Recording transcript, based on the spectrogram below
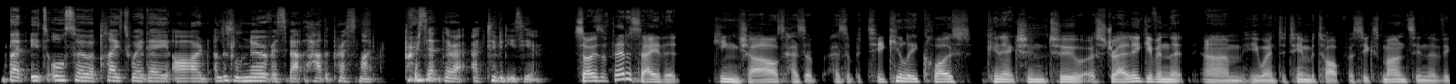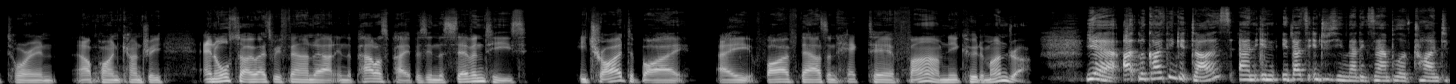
but it's also a place where they are a little nervous about how the press might present their activities here. So is it fair to say that King Charles has a has a particularly close connection to Australia, given that um, he went to Timbertop for six months in the Victorian Alpine country, and also, as we found out in the Palace Papers, in the seventies, he tried to buy a 5,000 hectare farm near Cootamundra. Yeah, I, look, I think it does. And in, it, that's interesting, that example of trying to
